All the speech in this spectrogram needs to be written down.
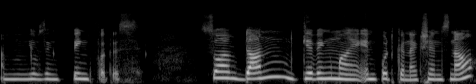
I'm using pink for this. So I'm done giving my input connections now.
